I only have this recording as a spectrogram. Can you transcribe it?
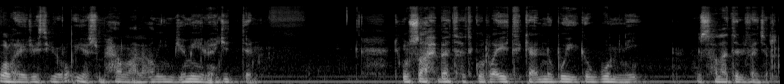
والله جت لي رؤية سبحان الله العظيم جميلة جدا. تقول صاحبتها تقول رأيت كأن أبوي يقومني لصلاة الفجر.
